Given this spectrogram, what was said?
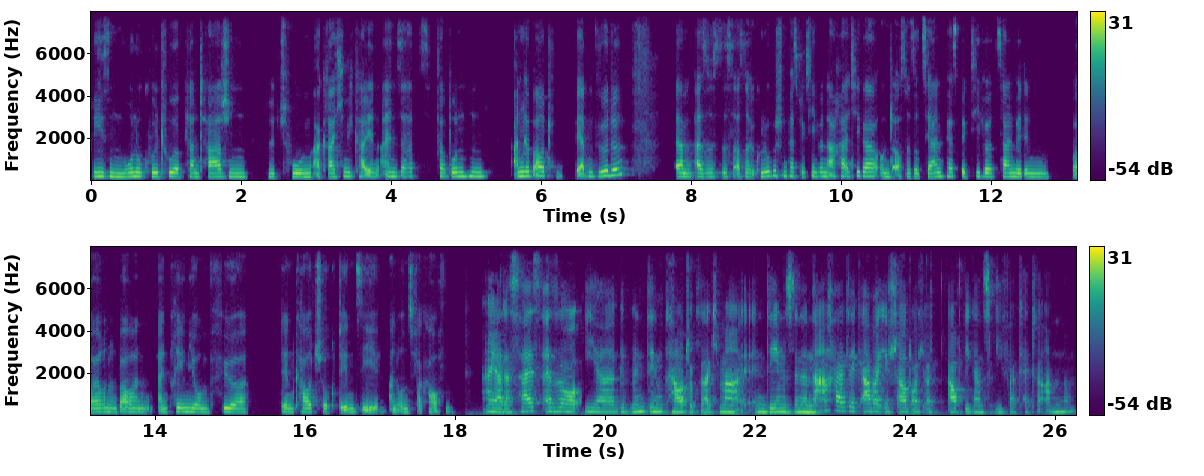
riesen Monokulturplantagen mit hohem Agrarchemikalieneinsatz verbunden angebaut werden würde. Ähm, also es ist aus einer ökologischen Perspektive nachhaltiger und aus einer sozialen Perspektive zahlen wir den Bäuerinnen und Bauern ein Premium für den Kautschuk, den sie an uns verkaufen. Ah ja, das heißt also, ihr gewinnt den Kautschuk, sag ich mal, in dem Sinne nachhaltig, aber ihr schaut euch auch die ganze Lieferkette an, ne?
